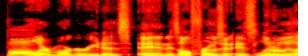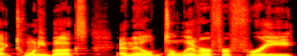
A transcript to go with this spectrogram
baller margaritas, and it's all frozen. It's literally like 20 bucks, and they'll deliver for free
